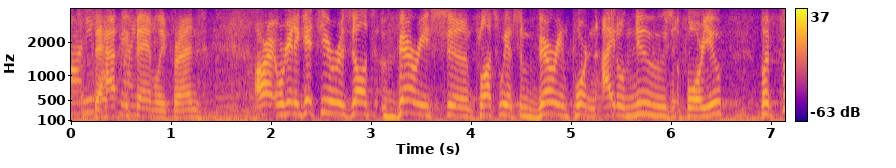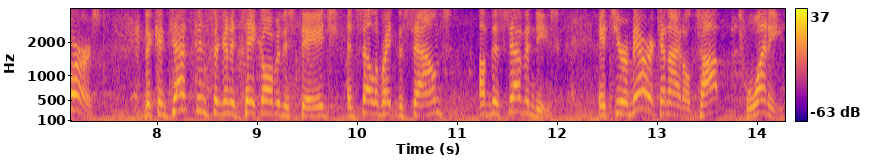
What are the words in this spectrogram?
Connie It's a happy trying- family, friends. All right, we're going to get to your results very soon. Plus, we have some very important Idol news for you. But first, the contestants are going to take over the stage and celebrate the sounds of the 70s. It's your American Idol Top 20.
